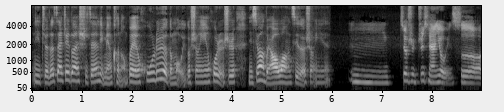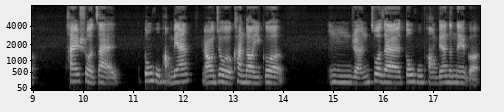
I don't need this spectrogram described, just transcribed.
你觉得在这段时间里面可能被忽略的某一个声音，或者是你希望不要忘记的声音。嗯，就是之前有一次拍摄在东湖旁边，然后就看到一个嗯人坐在东湖旁边的那个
